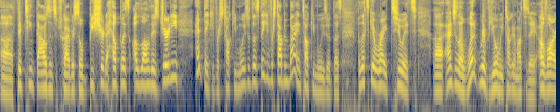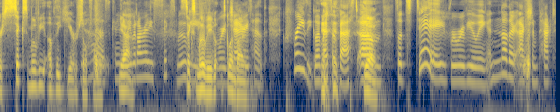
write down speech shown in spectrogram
uh, 15,000 subscribers so be sure to help us along this journey and thank you for talking movies with us thank you for stopping by and talking movies with us but let's get right to it uh, angela what review are we talking about today of our sixth movie of the year so far Yes, Can you believe it already? Six movies. Six movie, go- We're it's going by. January 10th. Crazy. Going by so fast. Yeah. Um, So today we're reviewing another action packed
